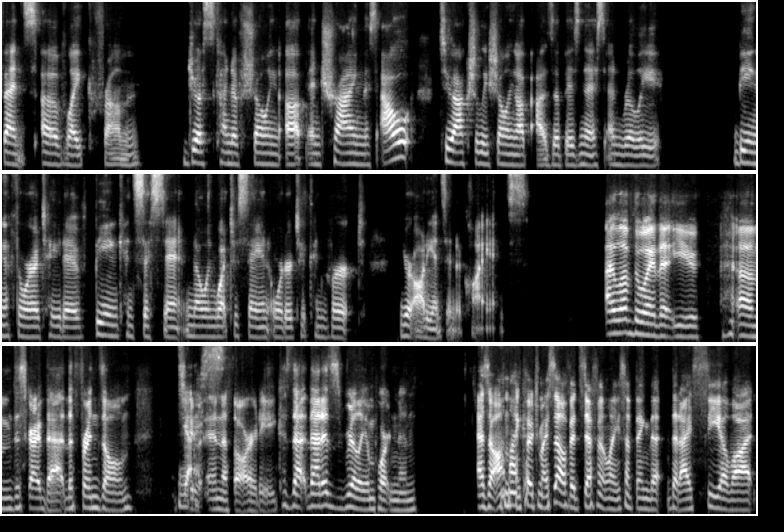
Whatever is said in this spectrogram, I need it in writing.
fence of like from just kind of showing up and trying this out to actually showing up as a business and really being authoritative, being consistent, knowing what to say in order to convert your audience into clients. I love the way that you um, describe that the friend zone to yes. an authority because that that is really important. And as an online coach myself, it's definitely something that that I see a lot.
